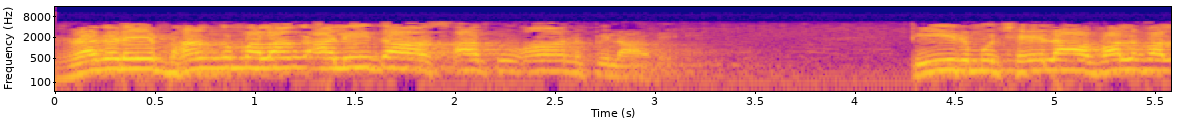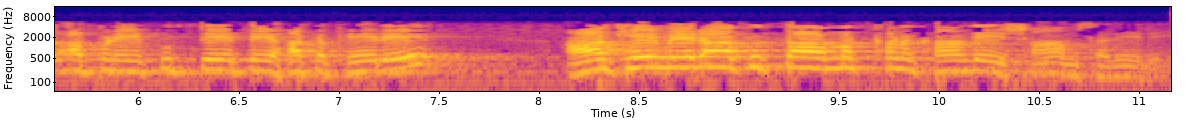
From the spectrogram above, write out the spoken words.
رگڑے بھنگ ملنگ علی دا ساکو آن پلاوے پیر مچھیلا ول ول اپنے کتے تے ہاتھ پھیرے آنکھے میرا کتا مکھن کھاندے شام سویرے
